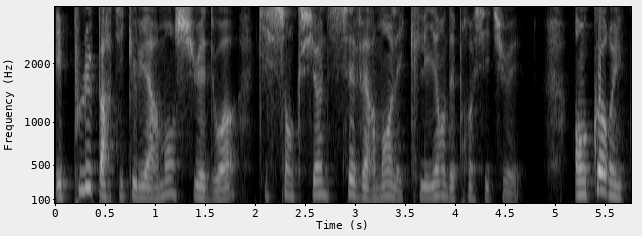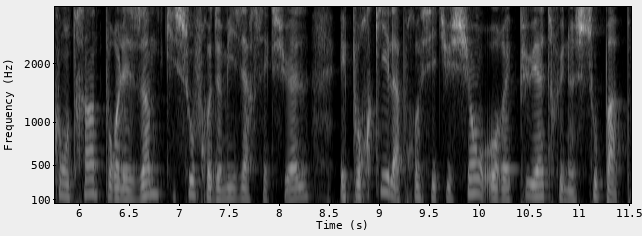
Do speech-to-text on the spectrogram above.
et plus particulièrement suédois, qui sanctionne sévèrement les clients des prostituées. Encore une contrainte pour les hommes qui souffrent de misère sexuelle et pour qui la prostitution aurait pu être une soupape.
